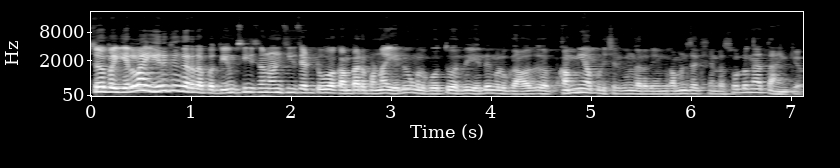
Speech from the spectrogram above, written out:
ஸோ இப்போ எல்லாம் இருக்குங்கிறத பற்றியும் சீசன் ஒன் சீசன் டூவை கம்பேர் பண்ணால் எது உங்களுக்கு ஒத்து வருது எது உங்களுக்கு அது கம்மியாக பிடிச்சிருக்குங்கிறதையும் கமெண்ட் செக்ஷனில் சொல்லுங்கள் தேங்க்யூ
